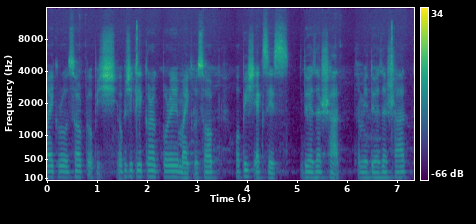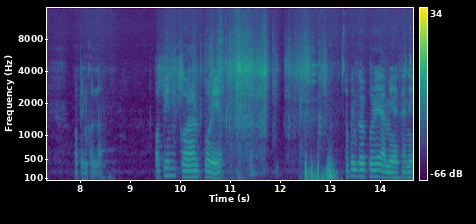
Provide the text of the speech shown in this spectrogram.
মাইক্রোসফট অফিস অফিসে ক্লিক করার পরে মাইক্রোসফট অফিস অ্যাক্সেস দু হাজার সাত, আমি দু হাজার সাত ওপেন করলাম। ওপেন করার পরে ওপেন করার পরে আমি এখানে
